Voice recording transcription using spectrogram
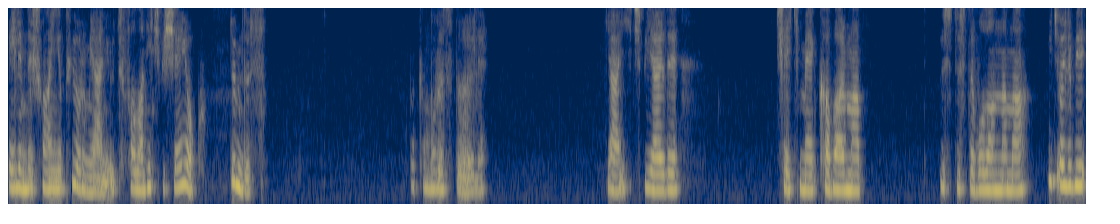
elimde şu an yapıyorum yani ütü falan hiçbir şey yok. Dümdüz. Bakın burası da öyle. Yani hiçbir yerde çekme, kabarma, üst üste volanlama hiç öyle bir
